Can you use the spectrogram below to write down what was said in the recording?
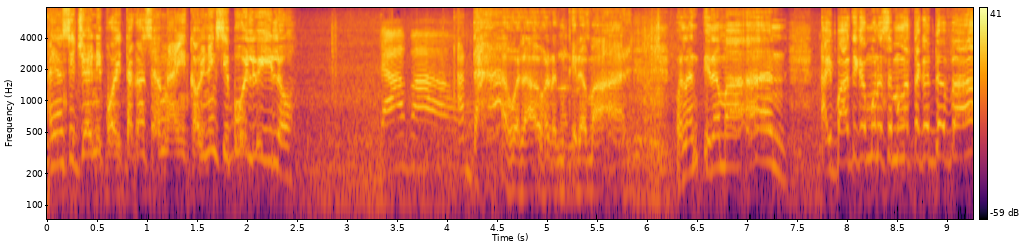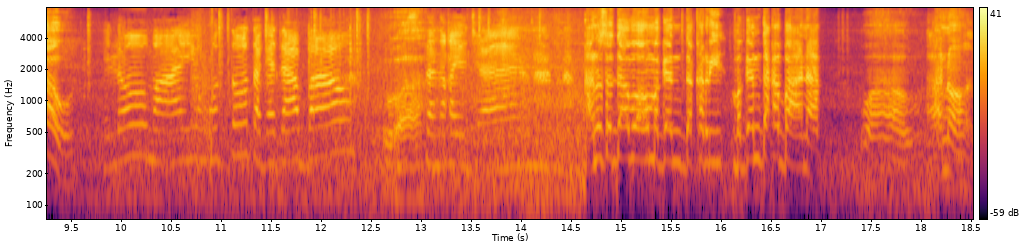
Ayan, si Jenny po, itaga sa nga, ikaw yung Cebu, Iloilo. Davao. Ada, wala, walang tinamaan. Walang tinamaan. Ay, bati ka muna sa mga taga Davao. Hello, maayong mo to, taga Davao. Wow. Basta na kayo dyan. Ano sa Davao ang maganda ka, ri- maganda ka ba, anak? Wow. Ano?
